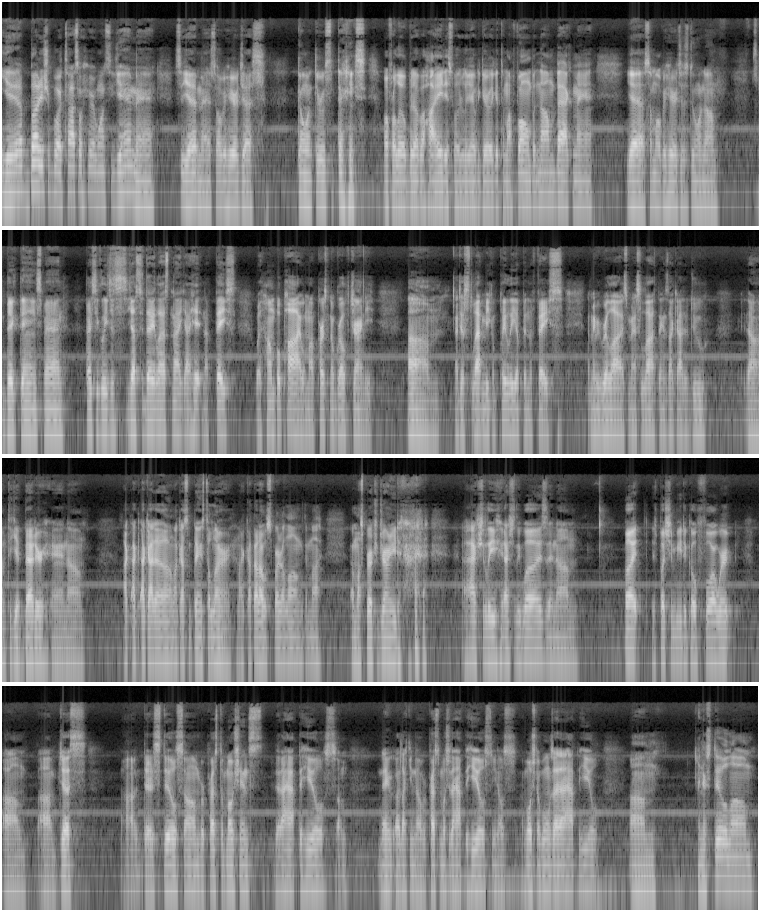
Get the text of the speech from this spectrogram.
Yeah, buddy, it's your boy Tasso here once again, man. So yeah, man, it's over here just going through some things for a little bit of a hiatus. Was really able to get really get to my phone, but now I'm back, man. Yeah, so I'm over here just doing um some big things, man. Basically, just yesterday, last night, got hit in the face with humble pie with my personal growth journey. Um, I just slapped me completely up in the face. That made me realize, man, it's a lot of things I got to do um, to get better, and um, I, I, I, got um, I got some things to learn. Like I thought I was further along than my on my spiritual journey than I actually actually was, and um, but it's pushing me to go forward. Um, um, just uh, there's still some repressed emotions that I have to heal. Some uh, like you know repressed emotions I have to heal. You know emotional wounds that I have to heal. Um, and there's still um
